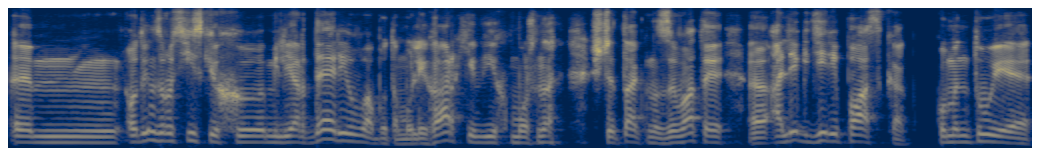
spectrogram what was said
Ем, один з російських мільярдерів або там олігархів, їх можна ще так називати, е, Олег Діріпаска. Коментує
